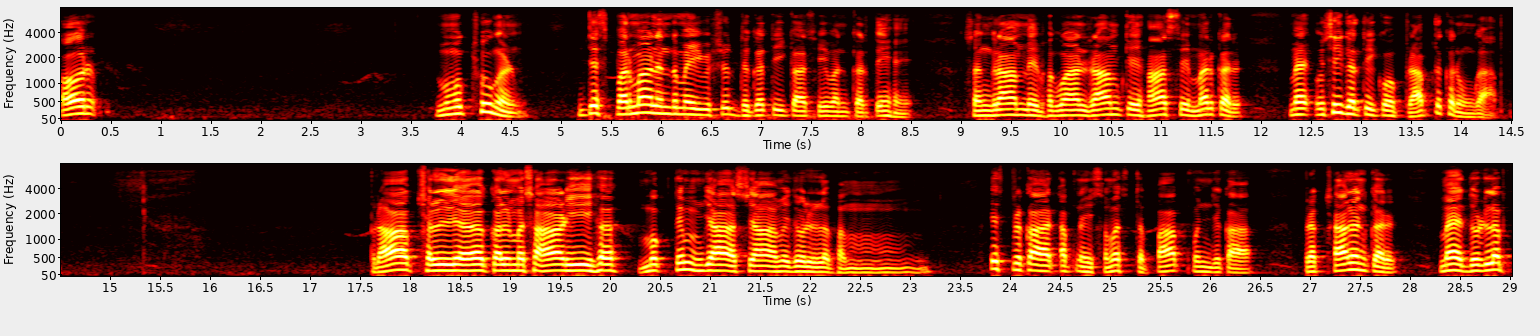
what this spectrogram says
और मुमुक्षुगण जिस परमानंदमय विशुद्ध गति का सेवन करते हैं, संग्राम में भगवान राम के हाथ से मरकर मैं उसी गति को प्राप्त करूँगा। प्राक्षल्य कलमसाड़ी मुक्तिम जाश्याम दुर्लभम। इस प्रकार अपने समस्त पाप पुंज का प्रक्षालन कर मैं दुर्लभ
